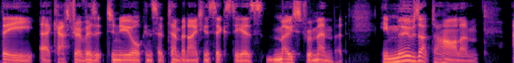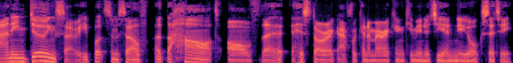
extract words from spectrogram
the uh, Castro visit to New York in September 1960 is most remembered. He moves up to Harlem and in doing so, he puts himself at the heart of the historic African American community in New York City.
